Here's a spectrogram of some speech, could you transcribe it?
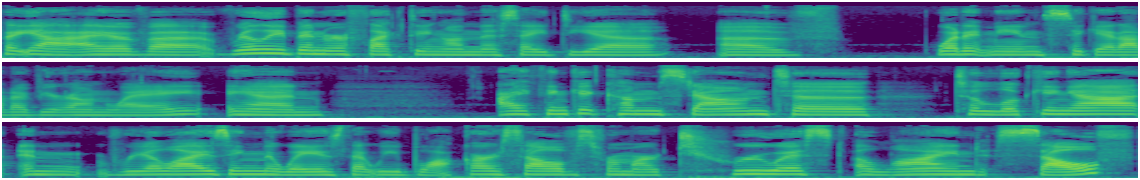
But yeah, I have uh, really been reflecting on this idea of what it means to get out of your own way. And I think it comes down to to looking at and realizing the ways that we block ourselves from our truest aligned self,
